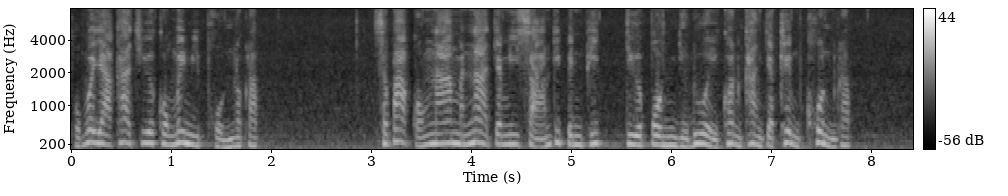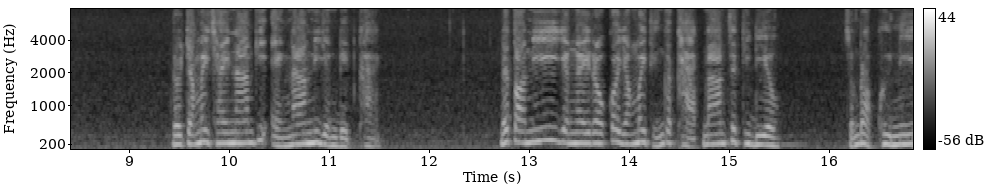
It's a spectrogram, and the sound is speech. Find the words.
ผมว่ายาฆ่าเชื้อคงไม่มีผลหรอกครับ สภาพของน้ำมันน่าจะมีสารที่เป็นพิษเจือปนอยู่ด้วยค่อนข้างจะเข้มข้นครับ เราจะไม่ใช้น้ำที่แอ่งน้ำนี่อย่างเด็ดขาด และตอนนี้ยังไงเราก็ยังไม่ถึงกับขาดน้ำสักทีเดียวสำหรับคืนนี้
